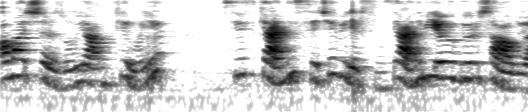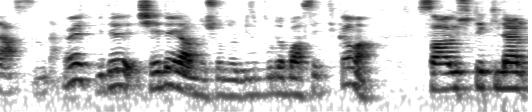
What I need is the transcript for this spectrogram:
amaçlarınıza uyan firmayı siz kendiniz seçebilirsiniz. Yani bir öngörü sağlıyor aslında. Evet bir de şey de yanlış olur. Biz burada bahsettik ama sağ üsttekiler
